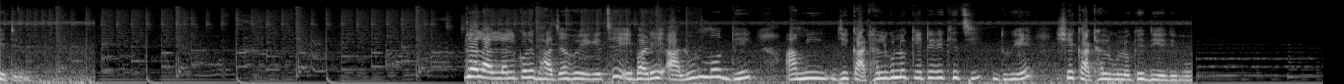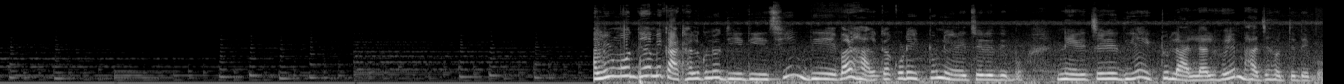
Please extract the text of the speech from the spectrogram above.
বেটে নিই। লাল লাল করে ভাজা হয়ে গেছে। এবারে আলুর মধ্যে আমি যে কাঁঠালগুলো কেটে রেখেছি ধুয়ে, সে কাঁঠালগুলোকে দিয়ে দিব। আলুর মধ্যে আমি কাঁঠালগুলো দিয়ে দিয়েছি। দিয়ে এবার হালকা করে একটু নেড়ে চেড়ে দেবো। নেড়ে চেড়ে দিয়ে একটু লাল লাল হয়ে ভাজা হতে দেবো।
